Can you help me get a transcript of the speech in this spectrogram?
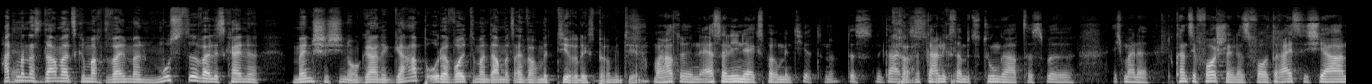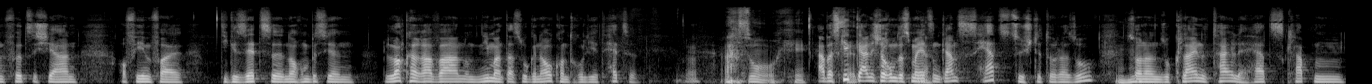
hat man das damals gemacht, weil man musste, weil es keine menschlichen Organe gab oder wollte man damals einfach mit Tieren experimentieren? Man hat in erster Linie experimentiert. Ne? Das, gar, Krass, das hat gar nichts damit zu tun gehabt. Dass, äh, ich meine, du kannst dir vorstellen, dass vor 30 Jahren, 40 Jahren auf jeden Fall die Gesetze noch ein bisschen lockerer waren und niemand das so genau kontrolliert hätte. Ach so, okay. Aber es geht gar nicht darum, dass man jetzt ein ganzes Herz züchtet oder so, Mhm. sondern so kleine Teile, Herzklappen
